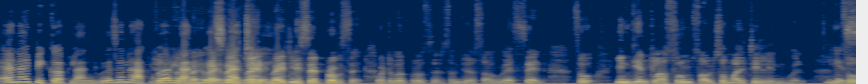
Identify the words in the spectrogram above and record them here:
and I pick up language and acquire yeah, language right, right, naturally. Right, rightly said Professor, whatever Professor Sandhya Sahu has said. So, Indian classrooms also multilingual. Yes. So,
